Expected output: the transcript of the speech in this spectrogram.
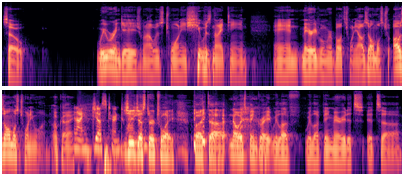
so we were engaged when I was 20. She was 19, and married when we were both 20. I was almost I was almost 21. Okay, And I had just turned 20. she just turned 20. But uh, no, it's been great. We love we love being married. It's it's uh,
